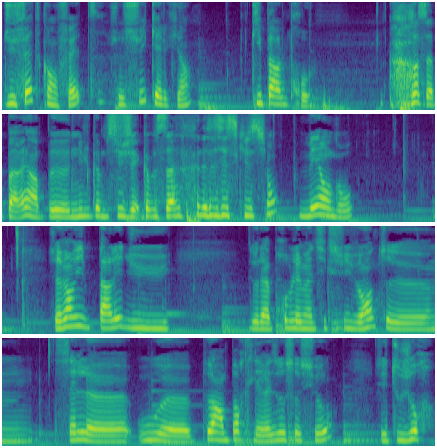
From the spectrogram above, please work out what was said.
Du fait qu'en fait, je suis quelqu'un qui parle trop. Alors ça paraît un peu nul comme sujet comme ça de discussion, mais en gros, j'avais envie de parler de la problématique suivante, euh, celle euh, où euh, peu importe les réseaux sociaux, j'ai toujours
